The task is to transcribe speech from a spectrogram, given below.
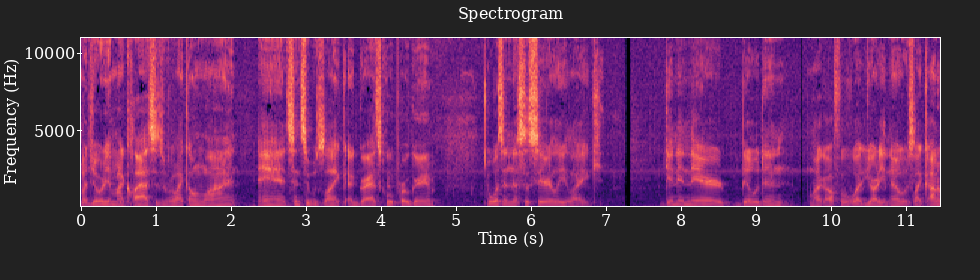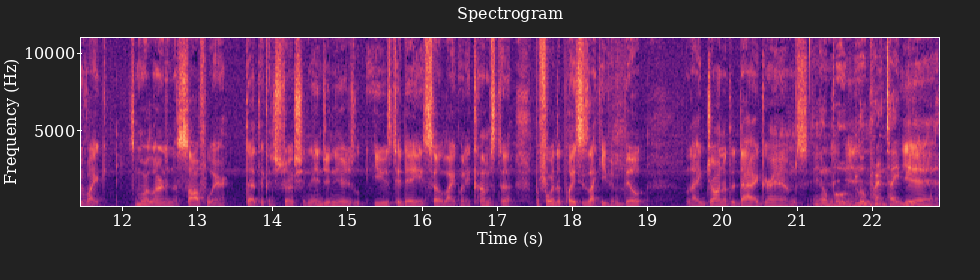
majority of my classes were like online, and since it was like a grad school program, it wasn't necessarily like getting in there building like off of what you already know. It's like kind of like it's more learning the software that the construction engineers use today. So like when it comes to before the place is like even built, like drawing up the diagrams, No, blu- blueprint type beat. Yeah,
